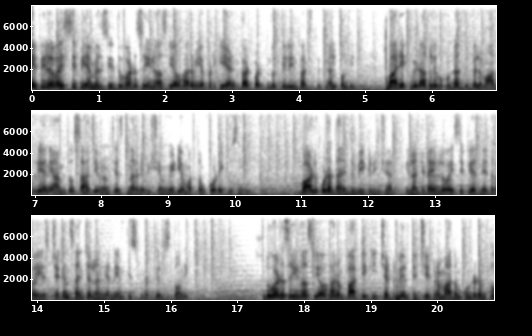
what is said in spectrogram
ఏపీలో వైసీపీ ఎమ్మెల్సీ దువ్వాడ శ్రీనివాస్ వ్యవహారం ఎప్పటికీ ఎండ్ కార్డ్ పడుతుందో తెలియని పరిస్థితి నెలకొంది. భార్యకు విడాకులు ఇవ్వకుండా దివ్వెల మాధురి అనే ఆమెతో సహజీవనం చేస్తున్నారనే విషయం మీడియా మొత్తం కోడై కూసింది వాళ్ళు కూడా దాన్ని ధృవీకరించారు. ఇలాంటి టైంలో వైసీపీ అధినేత వైఎస్ జగన్ సంచలన నిర్ణయం తీసుకున్నట్టు తెలుస్తోంది. దువ్వాడ శ్రీనివాస్ వ్యవహారం పార్టీకి చెడ్డ పేరు తెచ్చే ప్రమాదం ఉండడంతో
